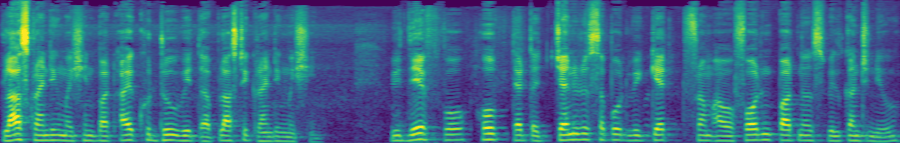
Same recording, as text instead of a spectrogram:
glass grinding machine but I could do with a plastic grinding machine. We therefore hope that the generous support we get from our foreign partners will continue.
